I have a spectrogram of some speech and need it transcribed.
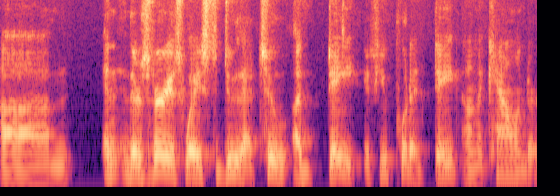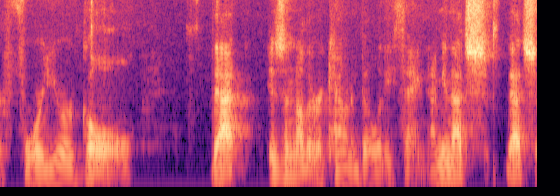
um, and there's various ways to do that too a date if you put a date on the calendar for your goal that is another accountability thing i mean that's that's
